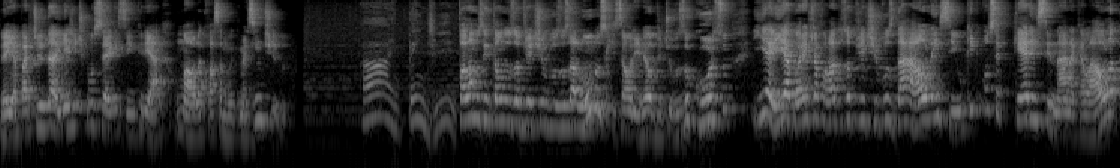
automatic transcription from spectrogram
E a partir daí a gente consegue sim criar uma aula que faça muito mais sentido. Ah, entendi. Falamos então dos objetivos dos alunos, que são ali, né, objetivos do curso, e aí agora a gente vai falar dos objetivos da aula em si. O que, que você quer ensinar naquela aula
